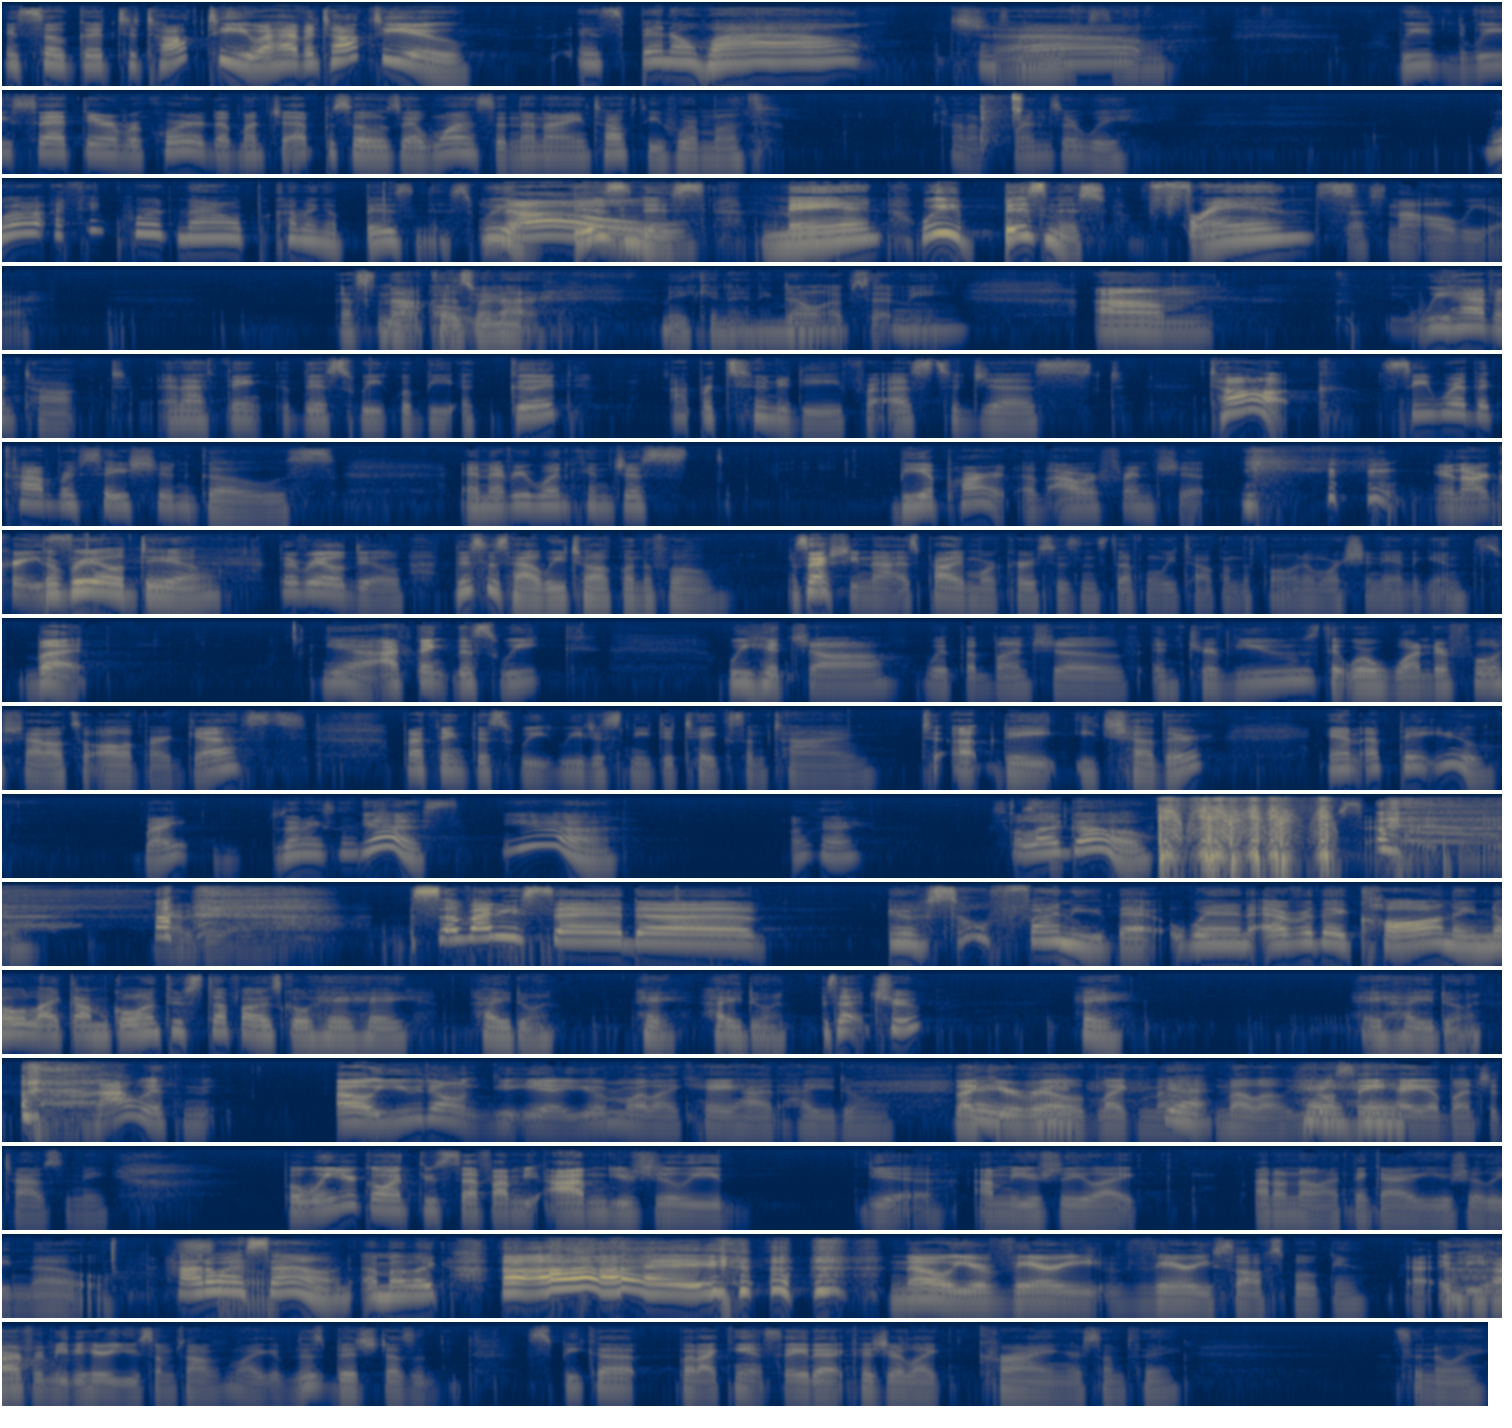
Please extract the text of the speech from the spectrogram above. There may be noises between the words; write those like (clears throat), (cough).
It's so good to talk to you. I haven't talked to you. It's been a while. That's my rap Child. We we sat there and recorded a bunch of episodes at once, and then I ain't talked to you for a month. What kind of friends are we? Well, I think we're now becoming a business. We No. are business, man. We business friends. That's not all we are. That's No, not all 'cause we we're not. Making any Don't money, upset me. Um, we haven't talked, and I think this week would be a good opportunity for us to just talk, see where the conversation goes, and everyone can just be a part of our friendship (laughs) and our crazy. The real deal. the real deal. This is how we talk on the phone. It's actually not. It's probably more curses and stuff when we talk on the phone and more shenanigans. But yeah, I think this week we hit y'all with a bunch of interviews that were wonderful. Shout out to all of our guests. But I think this week we just need to take some time to update each other and update you. Right? Does that make sense? Yes. Yeah. Okay. So let go. Separate from you. (laughs) Gotta be honest. Somebody said uh, it was so funny that whenever they call and they know like I'm going through stuff, I always go, "Hey, hey, how you doing? Hey, how you doing? Is that true? Hey, hey, how you doing? (laughs) Not with me. Oh, you don't. Yeah, you're more like, "Hey, how how you doing?" Like Hey, you're real, hey, like mel- yeah. mellow. You Hey, don't say hey. "hey" a bunch of times to me. But when you're going through stuff, I'm I'm usually, yeah, I'm usually like, I don't know. I think I usually know. How do I sound? Am I like, hi? (laughs) No, you're very very soft spoken. Uh, it'd be hard for me to hear you sometimes. I'm like, if this bitch doesn't speak up, but I can't say that because you're like crying or something. It's annoying.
